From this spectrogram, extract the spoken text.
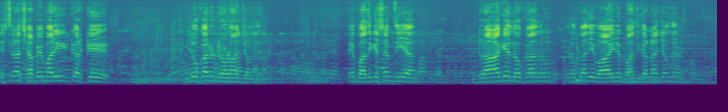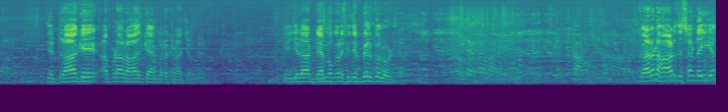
ਇਸ ਤਰ੍ਹਾਂ ਛਾਪੇਮਾਰੀ ਕਰਕੇ ਲੋਕਾਂ ਨੂੰ ਡਰਾਉਣਾ ਚਾਹੁੰਦੇ ਨੇ। ਇਹ ਬਦਕਿਸਮਤੀ ਆ। ਡਰਾ ਕੇ ਲੋਕਾਂ ਨੂੰ, ਲੋਕਾਂ ਦੀ ਆਵਾਜ਼ ਨੂੰ ਬੰਦ ਕਰਨਾ ਚਾਹੁੰਦੇ ਨੇ ਤੇ ਡਰਾ ਕੇ ਆਪਣਾ ਰਾਜ ਕਾਇਮ ਰੱਖਣਾ ਚਾਹੁੰਦੇ ਨੇ। ਇਹ ਜਿਹੜਾ ਡੈਮੋਕ੍ਰੇਸੀ ਦੇ ਬਿਲਕੁਲ ਉਲਟ ਆ। ਕਾਰਨ ਹਾਰ ਦਿਸਣ ਲਈ ਆ।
